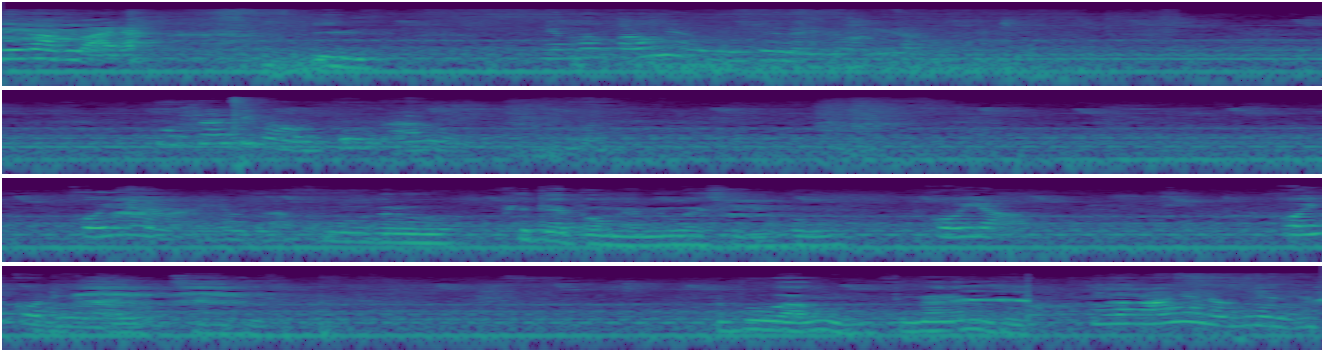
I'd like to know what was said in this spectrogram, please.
မင်းကပြပါလားပြီးပြီဒီမှာကောင်းနေလို့ဖြစ်နေတော့လေကိုစားကြည့်ပါဦးကိုအားလို့ကိုကြီးနေမှာလေတော့ဒီမှာဟိုလိုဖြစ်တဲ့ပုံစံမျိုးပဲရှိတယ်ဟိုကိုကြီးရောကိုကြီးကိုနေမှာမပူပါဘူးဒီမှာလည်းမပူပါဒီမှာကောင်းနေတော့ဖြစ်နေဘူး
